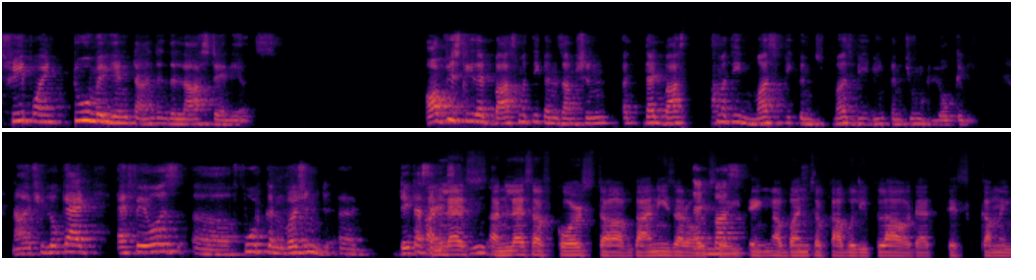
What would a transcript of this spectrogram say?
3.2 million tons in the last 10 years. Obviously, that basmati consumption, uh, that basmati must be must be being consumed locally. Now, if you look at FAO's uh, food conversion uh, data sets, unless you, unless of course the Afghanis are also bas- eating a bunch of Kabuli pulao that is coming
